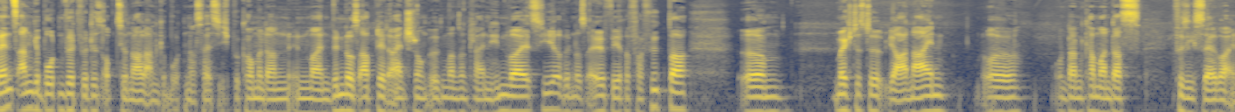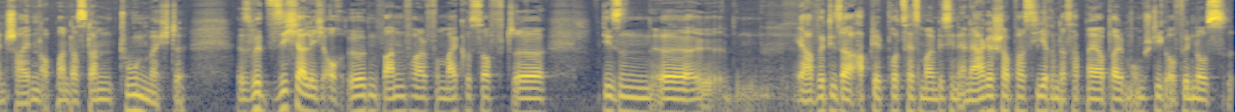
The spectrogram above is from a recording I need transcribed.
wenn es angeboten wird, wird es optional angeboten. Das heißt, ich bekomme dann in meinen Windows-Update-Einstellungen irgendwann so einen kleinen Hinweis, hier, Windows 11 wäre verfügbar. Ähm, möchtest du, ja, nein. Äh, und dann kann man das für sich selber entscheiden, ob man das dann tun möchte. Es wird sicherlich auch irgendwann mal von Microsoft äh, diesen, äh, ja, wird dieser Update-Prozess mal ein bisschen energischer passieren. Das hat man ja beim Umstieg auf Windows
